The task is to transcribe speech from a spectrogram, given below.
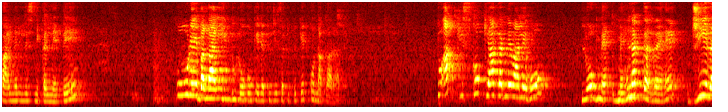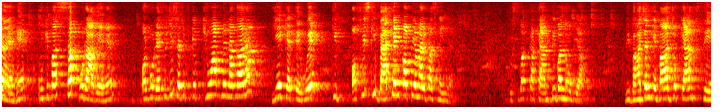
फाइनल लिस्ट निकलने पे पूरे बंगाली हिंदू लोगों के रेफ्यूजी सर्टिफिकेट को नकारा है। तो आप किसको क्या करने वाले हो? लोग मेहनत कर रहे हैं, जी रहे हैं, उनके पास सब पुरावे हैं और वो रेफ्यूजी सर्टिफिकेट क्यों आपने नकारा? ये कहते हुए कि ऑफ़िस की बैक एंड कॉपी हमारे पास नहीं है। उस वक्त का कैंप भी बंद हो गया। विभाजन के बाद जो कैंप थे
